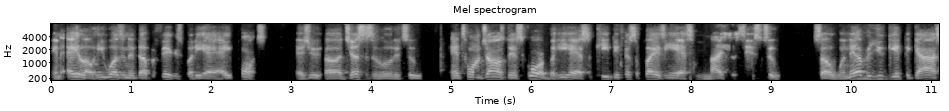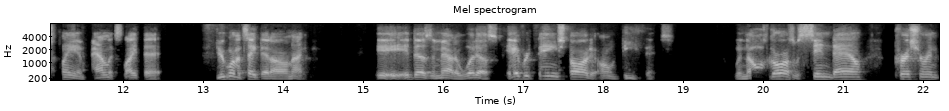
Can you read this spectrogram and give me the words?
And Alo, he wasn't in double figures, but he had eight points. As you uh, Justice alluded to, Antwann Jones didn't score, but he had some key defensive plays. He had some nice assists too. So whenever you get the guys playing balanced like that, you're going to take that all night. It, it, doesn't matter what else. Everything started on defense. When those guards were sitting down, pressuring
